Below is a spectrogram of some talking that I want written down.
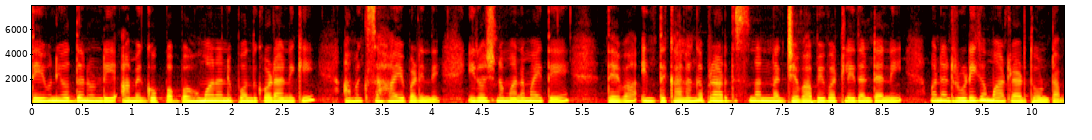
దేవుని వద్ద నుండి ఆమె గొప్ప బహుమానాన్ని పొందుకోవడానికి ఆమెకు సహాయపడింది. ఈ రోజున మనమైతే దేవా ఇంతకాలంగా ప్రార్థిస్తున్నాను నాకు జవాబు ఇవ్వట్లేదంటే అని మనం రూఢిగా మాట్లాడుతూ ఉంటాం.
